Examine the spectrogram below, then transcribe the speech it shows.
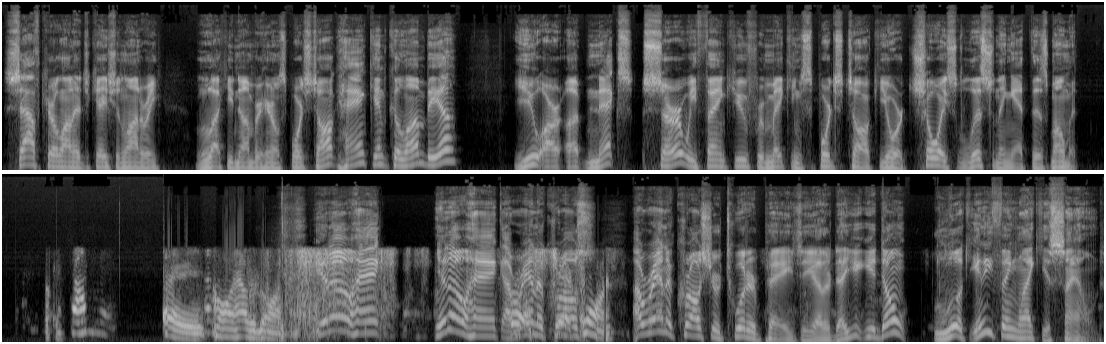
South Carolina Education Lottery lucky number here on Sports Talk. Hank in Columbia. You are up next, sir. We thank you for making Sports Talk your choice listening at this moment. Okay. Hey, Corn, how's it going? You know, Hank. You know, Hank. I Oh, ran across. I ran across your Twitter page the other day. You, you don't look anything like you sound.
